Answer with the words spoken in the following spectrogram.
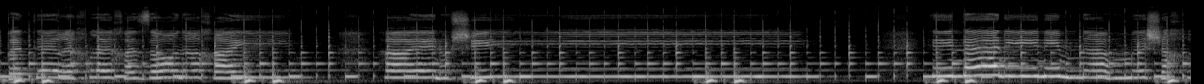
בדרך לחזון החיים האנושי. הנני נמנע ומשחרר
